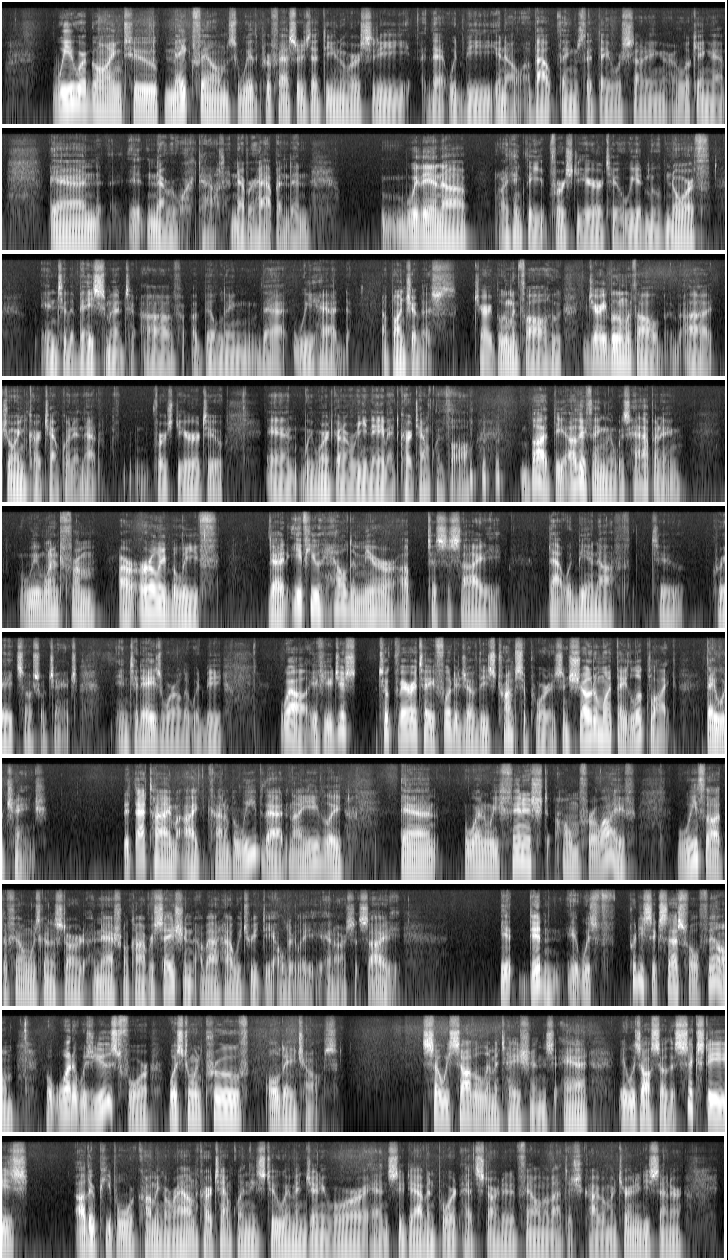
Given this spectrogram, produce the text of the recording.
we were going to make films with professors at the university that would be, you know, about things that they were studying or looking at. And it never worked out, never happened. And within, uh, I think, the first year or two, we had moved north into the basement of a building that we had a bunch of us. Jerry Blumenthal, who Jerry Blumenthal uh, joined Kartemquin in that first year or two, and we weren't going to rename it Kartemquinthal. but the other thing that was happening, we went from our early belief that if you held a mirror up to society, that would be enough to create social change. In today's world, it would be, well, if you just took verite footage of these Trump supporters and showed them what they looked like, they would change. At that time, I kind of believed that naively. And when we finished Home for Life, we thought the film was going to start a national conversation about how we treat the elderly in our society. It didn't. It was pretty successful film, but what it was used for was to improve old age homes. So we saw the limitations, and it was also the 60s. Other people were coming around Kartemquin. These two women, Jenny Rohr and Sue Davenport, had started a film about the Chicago Maternity Center.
